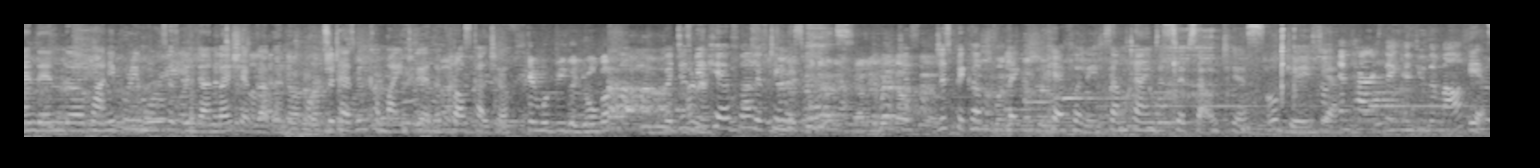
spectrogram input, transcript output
and then the pani puri moves has been done by Chef Gaggan. So it has been combined together, cross culture. Second would be the yoga. But just be careful lifting the spoons. Just, just pick up like carefully. Sometimes it slips out. Yes. Okay. Yeah. entire thing into the mouth? Yes.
